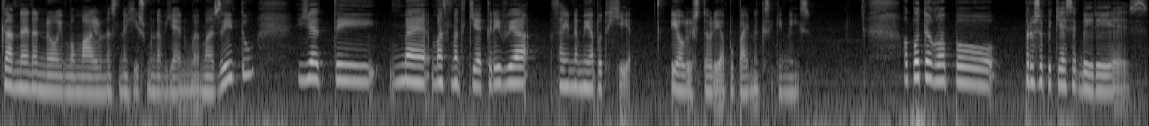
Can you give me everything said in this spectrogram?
κανένα νόημα μάλλον να συνεχίσουμε να βγαίνουμε μαζί του γιατί με μαθηματική ακρίβεια θα είναι μια αποτυχία η όλη ιστορία που πάει να ξεκινήσει. Οπότε εγώ από προσωπικές εμπειρίες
